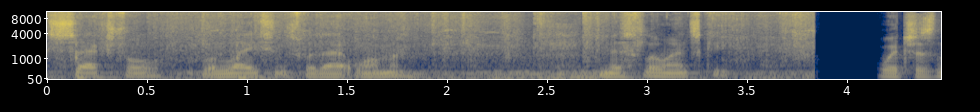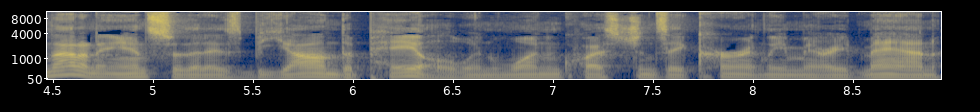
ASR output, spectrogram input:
sexual relations with that woman, Miss Lewinsky. Which is not an answer that is beyond the pale when one questions a currently married man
